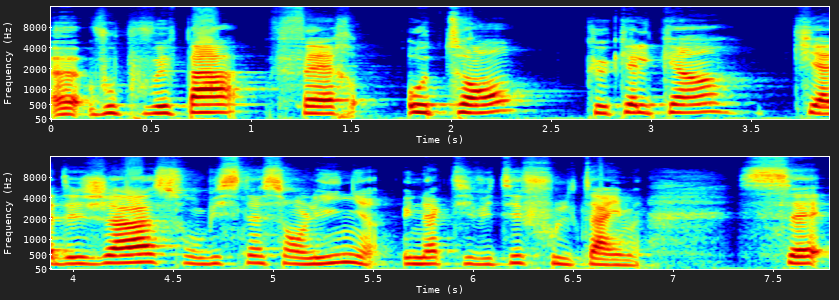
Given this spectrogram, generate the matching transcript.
euh, vous pouvez pas faire autant que quelqu'un qui a déjà son business en ligne, une activité full-time. C'est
